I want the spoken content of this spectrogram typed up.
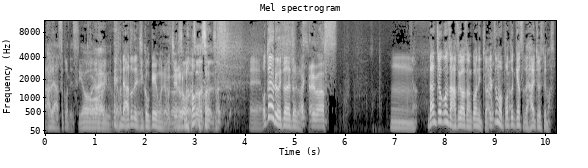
あれあそこですよ、はい言うて。ほんで、後で自己嫌悪に落ちるの。そうそうそう。えーお便りをいただいておりまはい、あす。りがとうございます。うん。団長コンさん、長谷川さん、こんにちは。いつもポッドキャストで拝聴しています。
